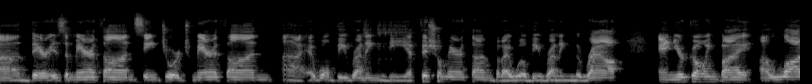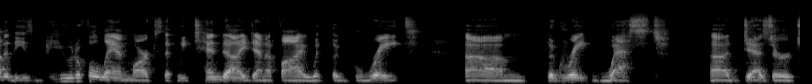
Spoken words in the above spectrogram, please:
Uh, there is a marathon, St. George Marathon. Uh, I won't be running the official marathon, but I will be running the route. And you're going by a lot of these beautiful landmarks that we tend to identify with the great, um, the Great West uh, Desert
